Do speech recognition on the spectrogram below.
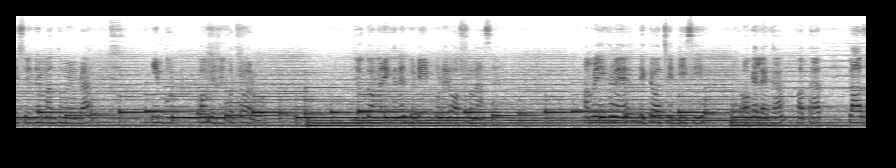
এই সুইচের মাধ্যমে আমরা ইম্পোর্ট কম বেশি করতে পারব। যেহেতু আমার এখানে দুটি ইনপুটের অপশন আছে। আমরা এখানে দেখতে পাচ্ছি ডিসি ওকে লেখা। অর্থাৎ প্লাস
